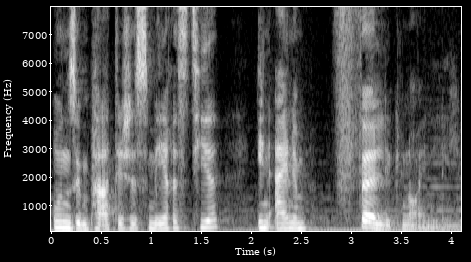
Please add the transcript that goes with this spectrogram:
unsympathisches Meerestier in einem völlig neuen Licht.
